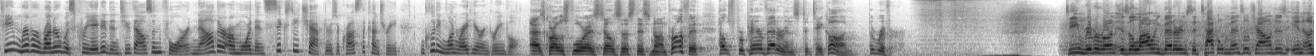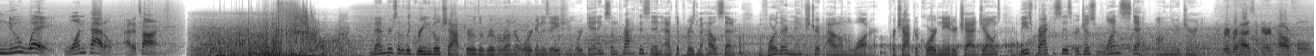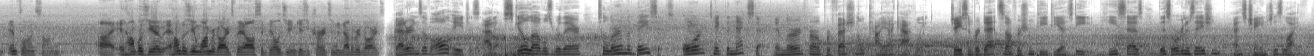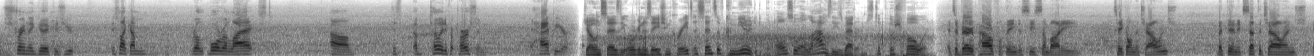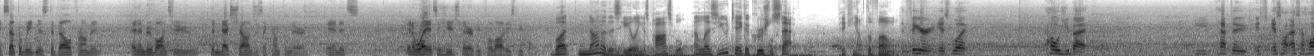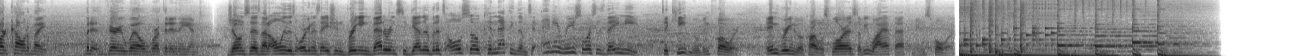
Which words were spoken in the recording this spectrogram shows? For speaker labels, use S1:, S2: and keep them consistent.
S1: Team River Runner was created in 2004. Now there are more than 60 chapters across the country, including one right here in Greenville.
S2: As Carlos Flores tells us, this nonprofit helps prepare veterans to take on the river.
S3: Team River Run is allowing veterans to tackle mental challenges in a new way, one paddle at a time. Members of the Greenville chapter of the River Runner organization were getting some practice in at the Prisma Health Center before their next trip out on the water. For chapter coordinator Chad Jones, these practices are just one step on their journey.
S4: The River has a very powerful influence on them. Uh, it humbles you. It humbles you in one regards, but it also builds you and gives you courage in another regards.
S3: Veterans of all ages at all skill levels were there to learn the basics or take the next step and learn from a professional kayak athlete. Jason Burdett suffers from PTSD. He says this organization has changed his life.
S5: Extremely good because you, it's like I'm re more relaxed, um, just a totally different person, happier.
S3: Jones says the organization creates a sense of community, but also allows these veterans to push forward.
S4: It's a very powerful thing to see somebody take on the challenge, but then accept the challenge, accept the weakness, develop from it, and then move on to the next challenges that come from there. And it's, in a way, it's a huge therapy for a lot of these people.
S3: But none of this healing is possible unless you take a crucial step, picking up the phone.
S5: The fear is what holds you back. You have to, it's, it's, that's a hard call to make, but it's very well worth it in the end.
S3: Jones says not only this organization bringing veterans together, but it's also connecting them to any resources they need to keep moving forward. In Greenville, Carlos Flores, WYFF News 4.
